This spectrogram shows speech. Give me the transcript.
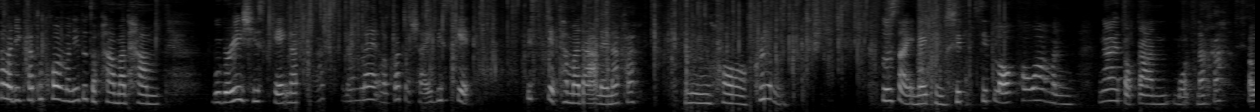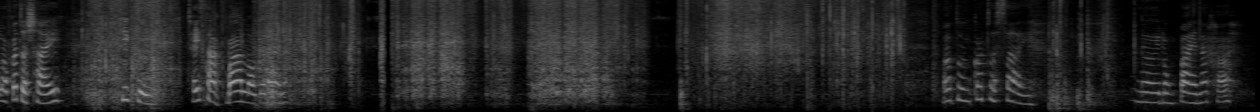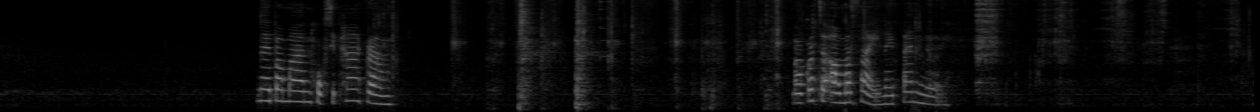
สวัสดีค่ะทุกคนวันนี้ตูจะพามาทำบลูเบอรี่ชีสเค้กนะคะ เริ่มแรกเราก็จะใช้บิสกิตบิสกิตธรรมดาเลยนะคะหนึ่งห่อครึ่งตูใส่ในถุงซิปซิปล็อก เพราะว่ามันง่ายต่อการบดนะคะ แล้วเราก็จะใช้ที่คือใช้สากบ้านเราก็ได้นะแล้วตูนก็จะใส่ เนยลงไปนะคะ เนยประมาณ 65 กรัม เราก็จะเอามาใส่ในแป้นเลย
